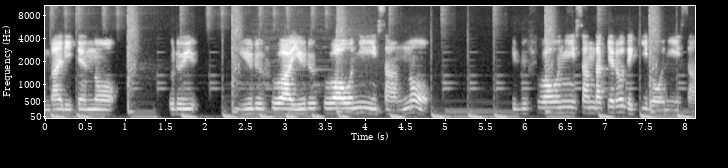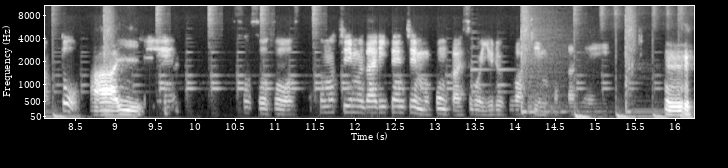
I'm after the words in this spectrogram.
ー代理店の古い、ゆるふわゆるふわお兄さんの、ゆるふわお兄さんだけどできるお兄さんと、ああ、いい。そうそうそう、そのチーム、代理店チーム、今回すごいゆるふわチームだったんで、えー、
